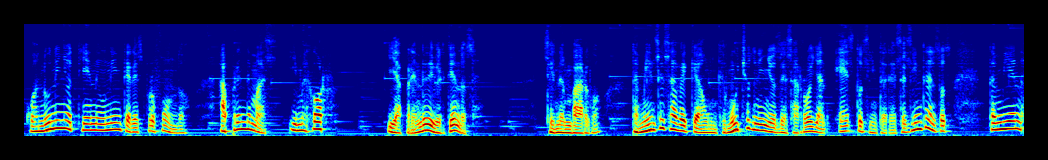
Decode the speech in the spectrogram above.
cuando un niño tiene un interés profundo, aprende más y mejor, y aprende divirtiéndose. Sin embargo, también se sabe que aunque muchos niños desarrollan estos intereses intensos, También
